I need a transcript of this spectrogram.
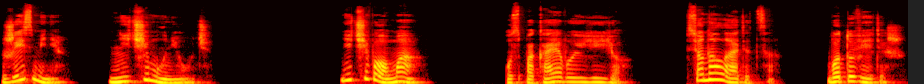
Жизнь меня ничему не учит. Ничего, ма. Успокаиваю ее. Все наладится. Вот увидишь.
